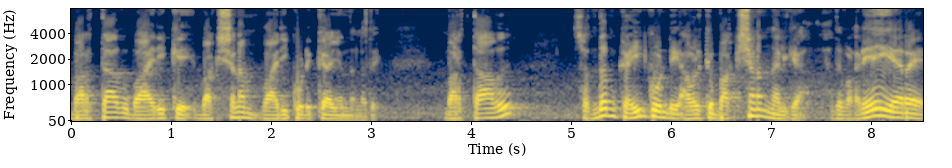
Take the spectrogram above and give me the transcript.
ഭർത്താവ് ഭാര്യയ്ക്ക് ഭക്ഷണം വാരിക്കൊടുക്കുക എന്നുള്ളത്. ഭർത്താവ് സ്വന്തം കൈ കൊണ്ട് അവൾക്ക് ഭക്ഷണം നൽകുക. അത് വളരെയേറെ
